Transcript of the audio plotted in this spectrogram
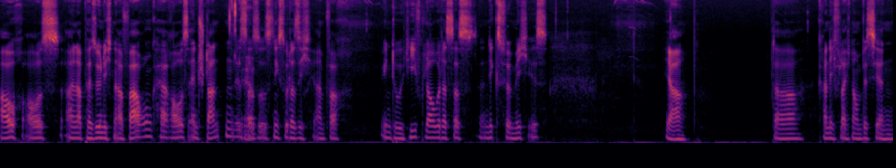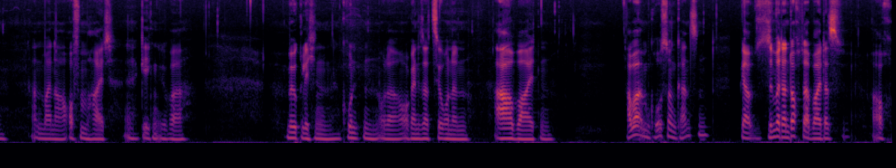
auch aus einer persönlichen Erfahrung heraus entstanden ist. Ja. Also es ist nicht so, dass ich einfach intuitiv glaube, dass das nichts für mich ist. Ja, da kann ich vielleicht noch ein bisschen an meiner Offenheit äh, gegenüber möglichen Kunden oder Organisationen arbeiten. Aber im Großen und Ganzen ja, sind wir dann doch dabei, dass auch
